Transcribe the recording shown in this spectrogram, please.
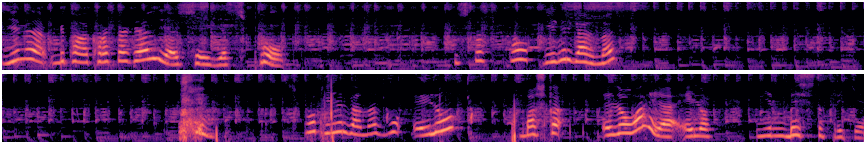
Yine bir tane karakter geldi ya şey ya Sprout. İşte Sprout gelir gelmez. Sprout gelir gelmez bu Elo başka Elo var ya Elo 2502.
